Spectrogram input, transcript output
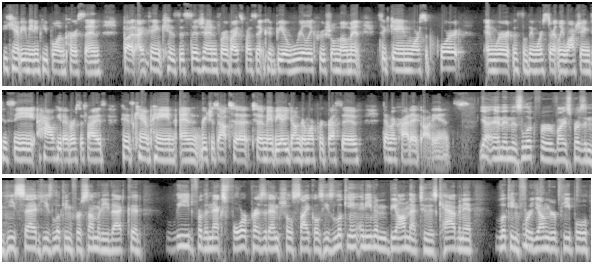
he can't be meeting people in person. But I think his decision for a vice president could be a really crucial moment to gain more support and we're that's something we're certainly watching to see how he diversifies his campaign and reaches out to to maybe a younger, more progressive Democratic audience. Yeah, and in his look for vice president, he said he's looking for somebody that could lead for the next four presidential cycles. He's looking, and even beyond that, to his cabinet, looking for mm-hmm. younger people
